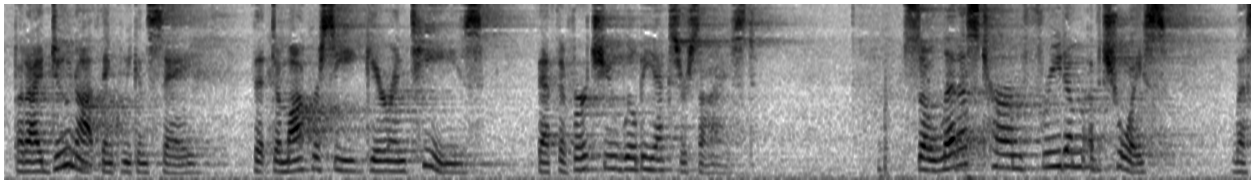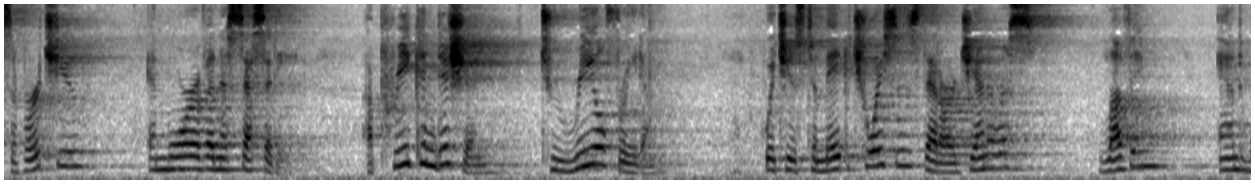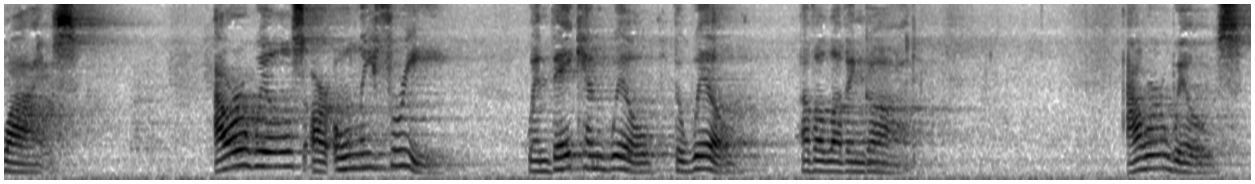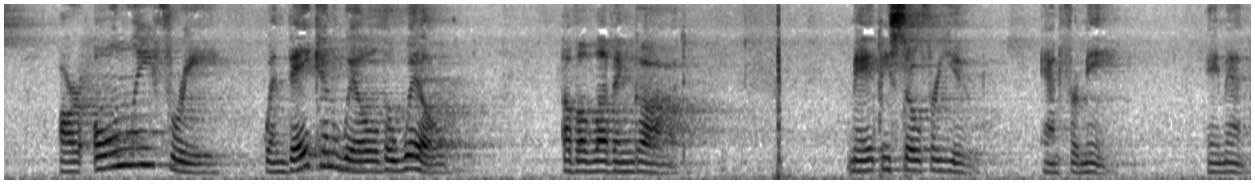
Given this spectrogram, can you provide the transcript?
But I do not think we can say that democracy guarantees that the virtue will be exercised. So let us term freedom of choice less a virtue and more of a necessity, a precondition to real freedom, which is to make choices that are generous, loving, and wise. Our wills are only free when they can will the will of a loving God. Our wills are only free when they can will the will of a loving God. May it be so for you and for me. Amen.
